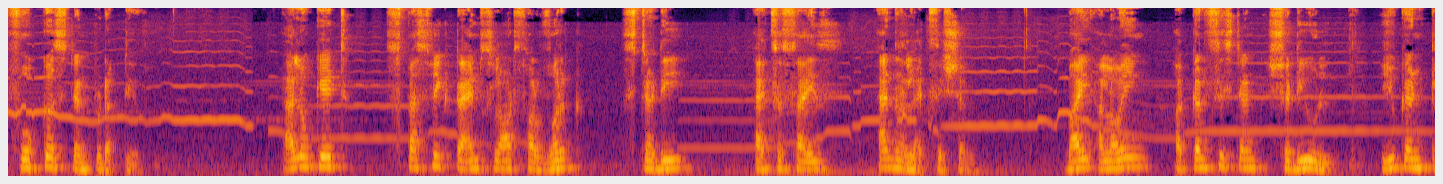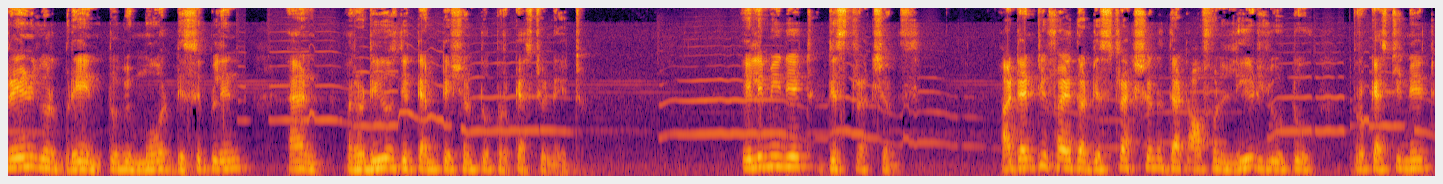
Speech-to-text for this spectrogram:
focused and productive. Allocate specific time slots for work, study, exercise, and relaxation. By allowing a consistent schedule, you can train your brain to be more disciplined and reduce the temptation to procrastinate. Eliminate distractions. Identify the distractions that often lead you to procrastinate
